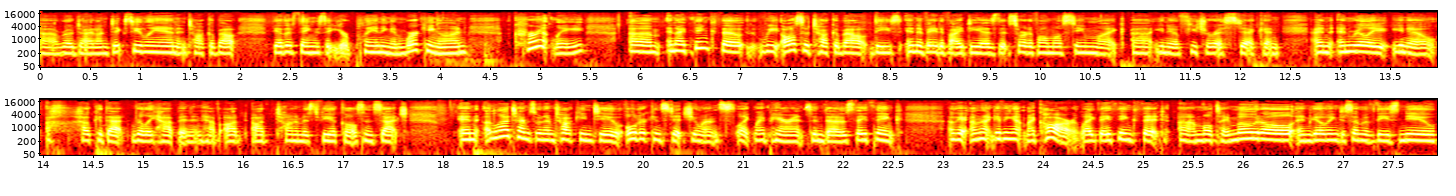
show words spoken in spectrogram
uh, road diet on Dixieland and talk about the other things that you're planning and working on currently. Um, and I think though we also talk about these innovative ideas that sort of almost seem like uh, you know futuristic and and and really you know ugh, how could that really happen and have aut- autonomous vehicles and such. And a lot of times when I'm talking to older constituents, like my parents and those, they think, okay, I'm not giving up my car. Like they think that uh, multimodal and going to some of these new,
